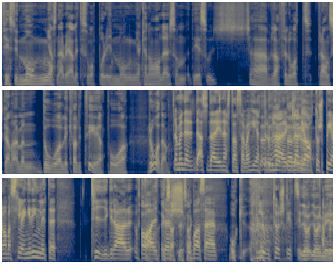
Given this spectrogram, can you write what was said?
finns det ju många såna här reality-såpor i många kanaler som det är så jävla, förlåt franskan här, men dålig kvalitet på råden. Ja, men där, alltså där är nästan så här, vad heter de här där- där är- gladiatorspel? Man bara slänger in lite tigrar, Ja, fighters exakt, exakt. och bara så här Och- blodtörstigt sitter Jag, jag är med i någon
